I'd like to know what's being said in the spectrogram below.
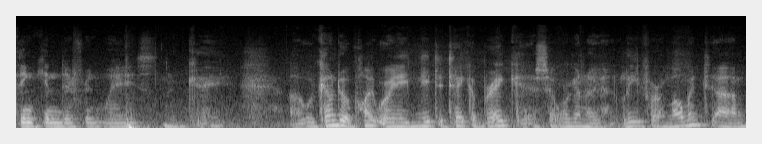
think in different ways. Okay. Uh, we've come to a point where we need to take a break, uh, so we're going to leave for a moment. Um,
